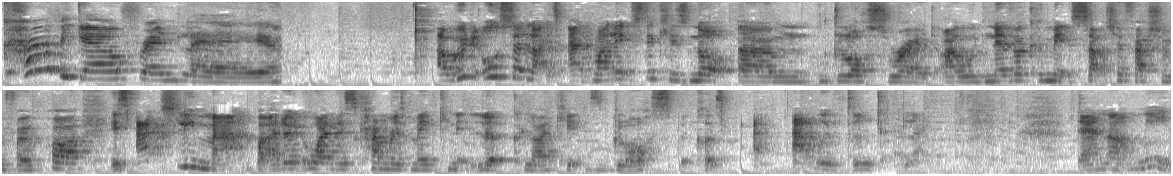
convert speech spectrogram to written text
curvy girl friendly. I would also like to add, my lipstick is not um, gloss red. I would never commit such a fashion faux pas. It's actually matte, but I don't know why this camera is making it look like it's gloss because I, I would do that. Like, they're not me.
